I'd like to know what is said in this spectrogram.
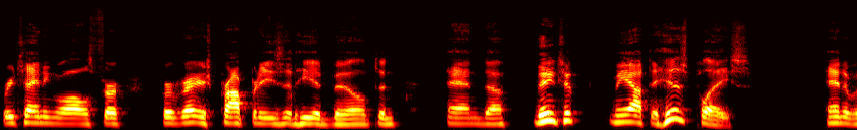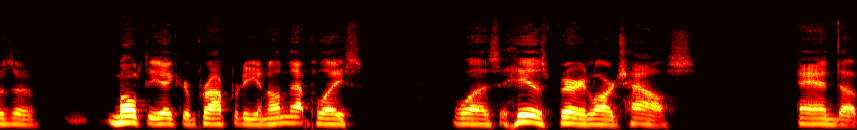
retaining walls for for various properties that he had built, and and uh, then he took me out to his place, and it was a multi-acre property, and on that place was his very large house, and uh,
